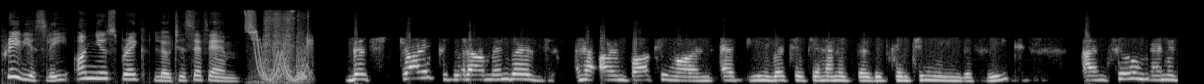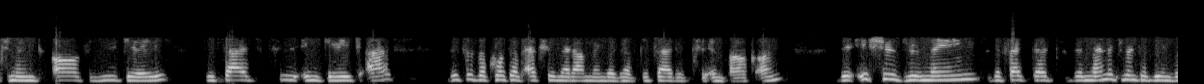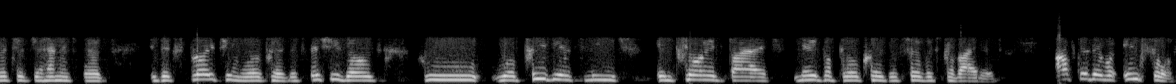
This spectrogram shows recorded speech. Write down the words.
Previously on Newsbreak, Lotus FM. The strike that our members are embarking on at University of Johannesburg is continuing this week until management of UJ decides to engage us. This is the course of action that our members have decided to embark on. The issues remain the fact that the management of the University of Johannesburg is exploiting workers, especially those who were previously employed by labor brokers or service providers. After they were insourced,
